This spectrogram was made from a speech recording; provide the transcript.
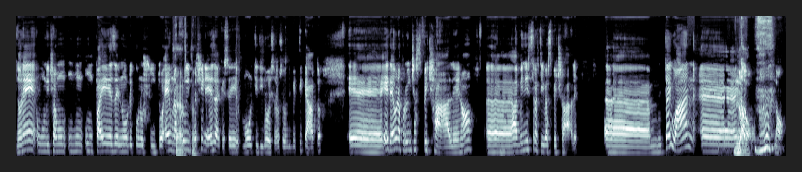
non è un, diciamo, un, un, paese non riconosciuto, è una certo. provincia cinese, anche se molti di noi se lo sono dimenticato, eh, ed è una provincia speciale, no? eh, amministrativa speciale. Taiwan eh, no. no. no,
